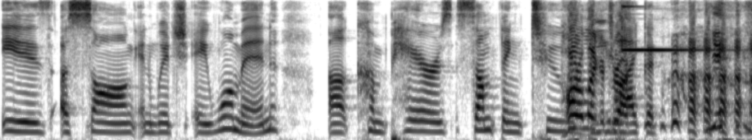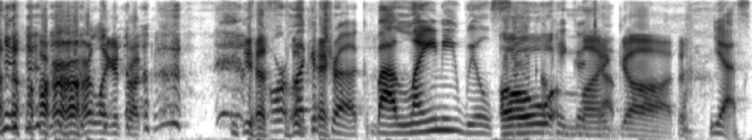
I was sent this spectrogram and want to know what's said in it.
is a song in which a woman uh, compares something to Heart like a truck. a Heart like a truck. Yes. Heart like a truck by Lainey Wilson. Oh okay, good my job. God. Yes.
